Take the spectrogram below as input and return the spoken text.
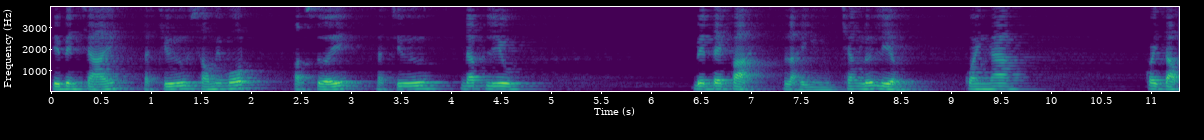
Phía bên trái là chữ 61, ở dưới là chữ W. Bên tay phải là hình trăng lưỡi liềm, quay ngang, quay dọc.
